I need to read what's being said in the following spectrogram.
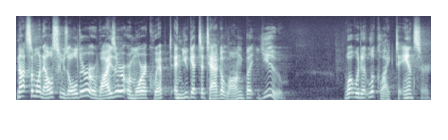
Not someone else who's older or wiser or more equipped, and you get to tag along, but you what would it look like to answer?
